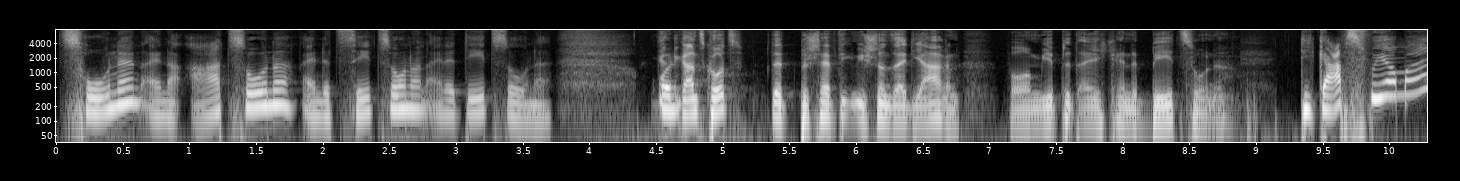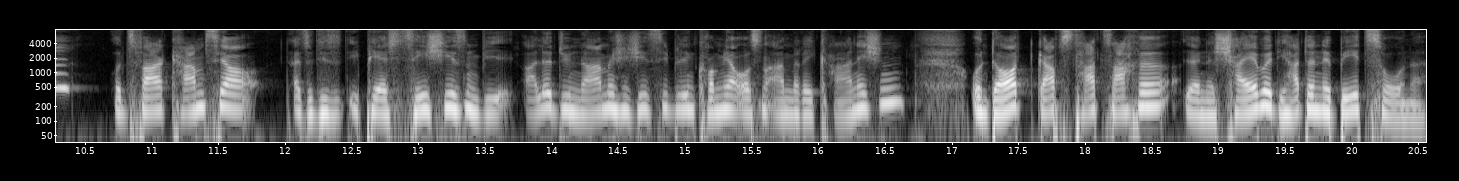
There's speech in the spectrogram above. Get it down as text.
Zonen, eine A-Zone, eine C-Zone und eine D-Zone. Und ganz kurz, das beschäftigt mich schon seit Jahren. Warum gibt es eigentlich keine B-Zone? Die gab es früher mal. Und zwar kam es ja, also dieses IPSC-Schießen, wie alle dynamischen Schießdisziplinen, kommen ja aus dem amerikanischen. Und dort gab es Tatsache eine Scheibe, die hatte eine B-Zone.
